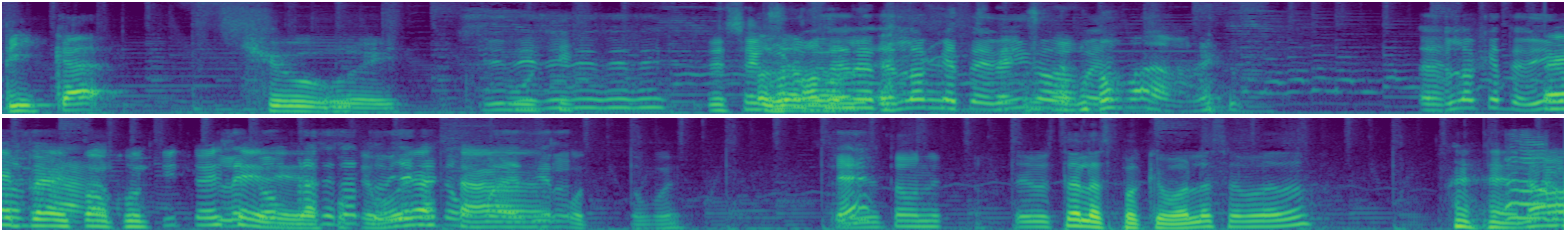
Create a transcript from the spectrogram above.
Pikachu, güey. Sí, sí, sí, sí, sí. sí. De seguro O sea, no le- es lo que te digo, güey. No mames. Es lo que te digo. Eh, pero el conjuntito ese de la compras esa a tu Pokébola vieja como para está bonito, güey. ¿Qué? Está bonito. ¿Te gustan las pokebolas, abogado? no,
